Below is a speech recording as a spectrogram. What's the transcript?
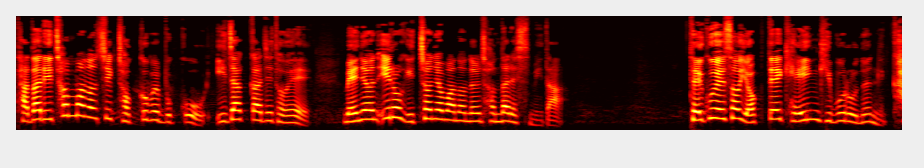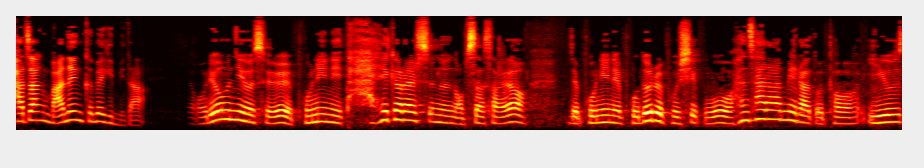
다달이 1천만 원씩 적금을 붓고 이자까지 더해 매년 1억 2천여만 원을 전달했습니다. 대구에서 역대 개인 기부로는 가장 많은 금액입니다. 어려운 이웃을 본인이 다 해결할 수는 없어서요. 이제 본인의 보도를 보시고 한 사람이라도 더 이웃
